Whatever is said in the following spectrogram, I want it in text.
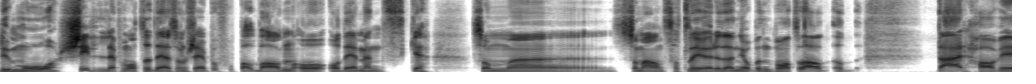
Du må skille på en måte det som skjer på fotballbanen, og, og det mennesket som, eh, som er ansatt til å gjøre den jobben, på en måte. da, og der har vi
